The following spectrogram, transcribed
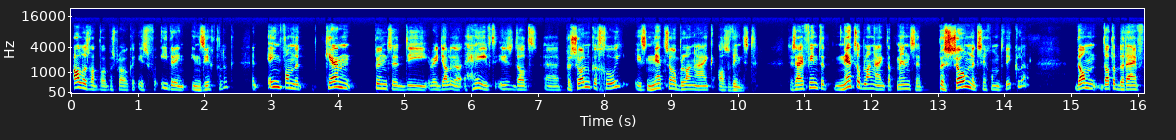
alles wat wordt besproken is voor iedereen inzichtelijk. En een van de kernpunten die Ray Dalio heeft, is dat uh, persoonlijke groei is net zo belangrijk als winst. Dus hij vindt het net zo belangrijk dat mensen persoonlijk zich ontwikkelen, dan dat het bedrijf,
